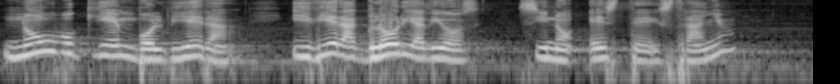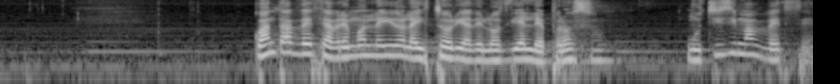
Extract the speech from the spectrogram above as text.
No hubo quien volviera y diera gloria a Dios, sino este extraño. ¿Cuántas veces habremos leído la historia de los diez leprosos? Muchísimas veces.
